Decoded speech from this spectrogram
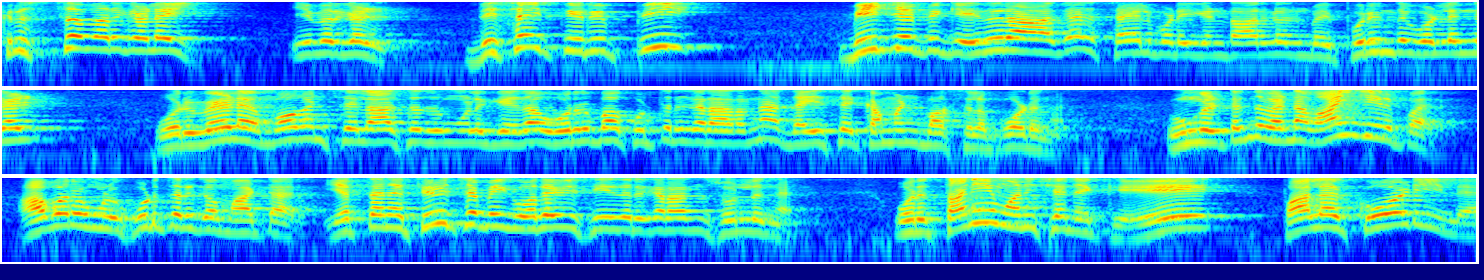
கிறிஸ்தவர்களை இவர்கள் திசை திருப்பி பிஜேபிக்கு எதிராக செயல்படுகின்றார்கள் என்பதை புரிந்து கொள்ளுங்கள். ஒருவேளை மோகன் சிலாசத் உங்களுக்கு ஏதாவது ஒரு ரூபாய் கொடுத்துருக்கிறாருன்னா தயவுசெய்து கமெண்ட் பாக்ஸில் போடுங்க. உங்கள்கிட்ட இருந்து வேணா வாங்கியிருப்பார். அவர் உங்களுக்கு கொடுத்துருக்க மாட்டார். எத்தனை திருச்சபைக்கு உதவி செய்திருக்கிறாருன்னு சொல்லுங்க. ஒரு தனி மனுஷனுக்கு பல கோடியில்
